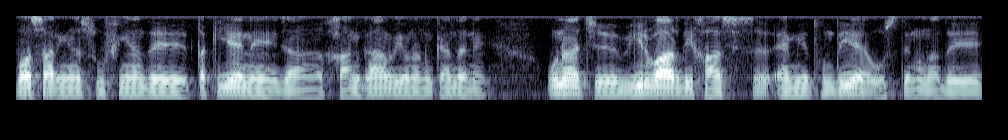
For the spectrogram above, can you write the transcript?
ਬਹੁਤ ਸਾਰੀਆਂ ਸੂਫੀਆਂ ਦੇ ਤਕੀਏ ਨੇ ਜਾਂ ਖਾਨਗਾਹ ਵੀ ਉਹਨਾਂ ਨੂੰ ਕਹਿੰਦੇ ਨੇ ਉਹਨਾਂ 'ਚ ਵੀਰਵਾਰ ਦੀ ਖਾਸ ਅਹਿਮੀਅਤ ਹੁੰਦੀ ਹੈ ਉਸ ਦਿਨ ਉਹਨਾਂ ਦੇ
